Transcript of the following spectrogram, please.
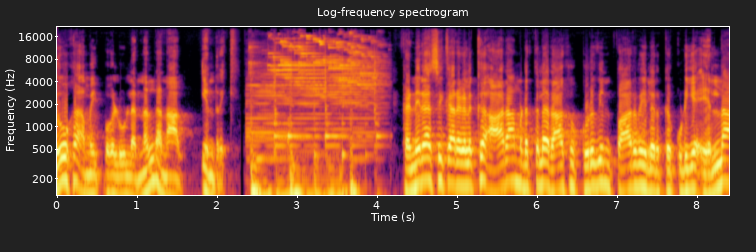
யோக அமைப்புகள் உள்ள நல்ல நாள் இன்றைக்கு. கன்னிராசிக்காரர்களுக்கு ஆறாம் இடத்துல ராகு குருவின் பார்வையில் இருக்கக்கூடிய எல்லா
